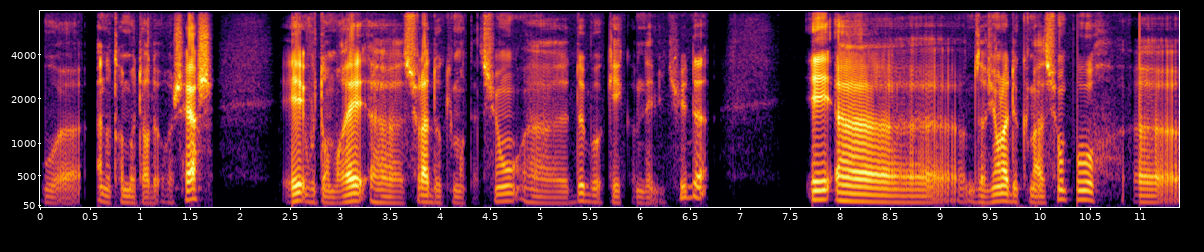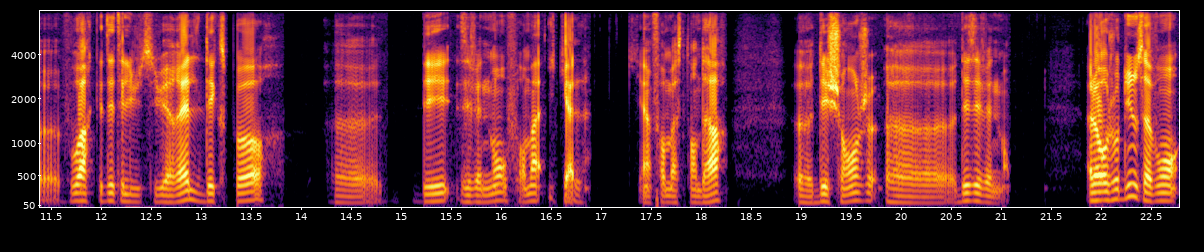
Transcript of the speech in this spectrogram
ou un autre moteur de recherche, et vous tomberez sur la documentation de Bokeh comme d'habitude. Et euh, nous avions la documentation pour euh, voir quelles étaient les URL d'export euh, des événements au format ICAL, qui est un format standard d'échange des événements. Alors aujourd'hui, nous avons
